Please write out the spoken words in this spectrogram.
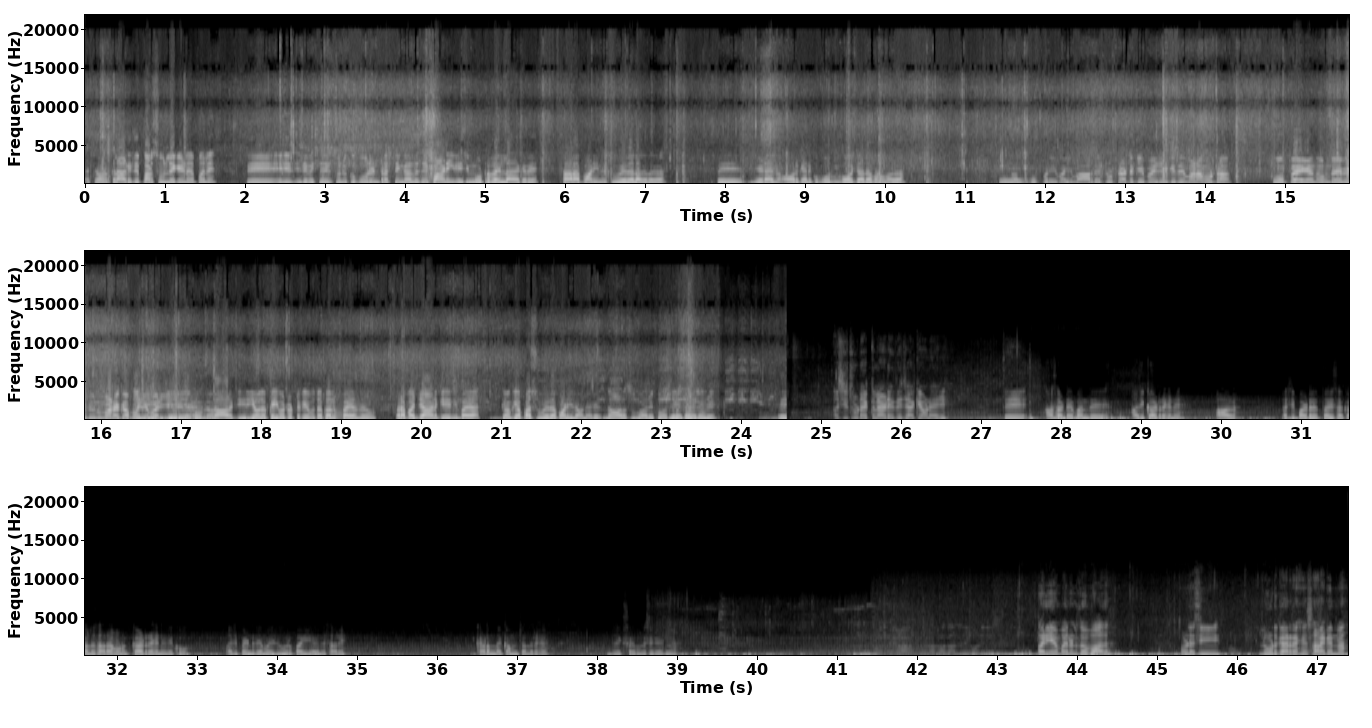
ਅੱਛਾ ਹੁਣ ਕਲਾੜੀ ਦੇ ਪਰਸੋਂ ਲੈ ਕੇ ਆਣਾ ਆਪਾਂ ਨੇ। ਤੇ ਇਹ ਇਹਦੇ ਵਿੱਚ ਤੁਹਾਨੂੰ ਇੱਕ ਹੋਰ ਇੰਟਰਸਟਿੰਗ ਗੱਲ ਦੱਸਣੀ ਪਾਣੀ ਵੀ ਅਸੀਂ ਮੋਟਰ ਦਾ ਨਹੀਂ ਲਾਇਆ ਕਦੇ। ਸਾਰਾ ਪਾਣੀ ਨੂੰ ਸੂਏ ਦਾ ਲੱਗਦਾ ਹੈਗਾ। ਤੇ ਜਿਹੜਾ ਇਹਨੂੰ ਆਰਗੈਨਿਕ ਹੋਰ ਵੀ ਬਹੁਤ ਜ਼ਿਆਦਾ ਬਣਾਉਂਦਾ ਹੈਗਾ। ਤੇ ਗੁੱਪ ਨਹੀਂ ਬਾਈ ਮਾਰਦੇ ਟੁੱਟ ਟੱਟ ਕੇ ਪਏ ਜੇ ਕਿਤੇ ਮਾੜਾ ਮੋਟਾ। ਉਹ ਪੈ ਜਾਂਦਾ ਹੁੰਦਾ ਐਵੇਂ ਤੁਹਾਨੂੰ ਮਾੜਾ ਗੱਪ ਜੇ ਮਾਰੀ ਜੀਰੀ ਕੋਈ ਨਾਲ ਜੀਰੀ ਉਹਦਾ ਕਈ ਵਾਰ ਟੁੱਟ ਕੇ ਉਹ ਤਾਂ ਕੱਲ ਪੈ ਜਾਂਦੇ ਉਹ ਪਰ ਆਪਾਂ ਜਾਣ ਕੇ ਨਹੀਂ ਪਾਇਆ ਕਿਉਂਕਿ ਆਪਾਂ ਸੂਏ ਦਾ ਪਾਣੀ ਲਾਉਂਦੇ ਆ ਨਾਲ ਸੂਆ ਦੇਖੋ ਦੇਖ ਸਕਦੇ ਹੋਗੇ ਅਸੀਂ ਥੋੜਾ ਘਲਾੜੇ ਤੇ ਜਾ ਕੇ ਆਉਣੇ ਆ ਜੀ। ਤੇ ਆ ਸਾਡੇ ਬੰਦੇ ਅੱਜ ਕੱਢ ਰਹੇ ਨੇ ਆਗ ਅਸੀਂ ਵੱਢ ਦਿੱਤਾ ਸੀ ਕੱਲ ਸਾਰਾ ਹੁਣ ਕੱਢ ਰਹੇ ਨੇ ਦੇਖੋ। ਅੱਜ ਪਿੰਡ ਦੇ ਮਜ਼ਦੂਰ ਭਾਈ ਆਏ ਨੇ ਸਾਰੇ। ਕੱਢਣ ਦਾ ਕੰਮ ਚੱਲ ਰਿਹਾ। ਹੈ ਦੇਖ ਸਕਦੇ ਹੋ ਤੁਸੀਂ ਰੇੜੀਆਂ ਭਰੀਆਂ ਬੰਨਣ ਤੋਂ ਬਾਅਦ ਹੁਣ ਅਸੀਂ ਲੋਡ ਕਰ ਰਹੇ ਹਾਂ ਸਾਰਾ ਗੰਨਾ।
